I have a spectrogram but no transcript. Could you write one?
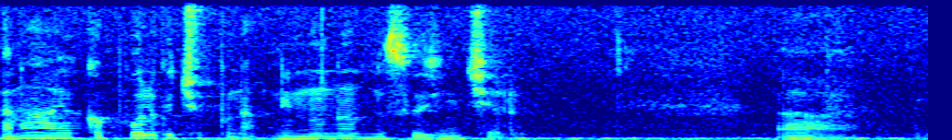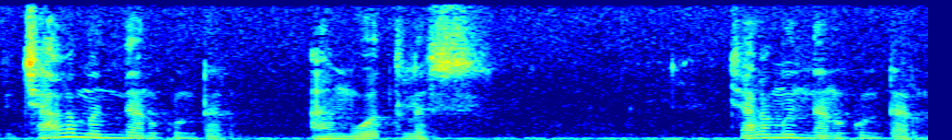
తన యొక్క పోలిక చొప్పున నిన్ను నన్ను సృజించాడు. చాలామంది అనుకుంటారు ఐఎమ్ వర్త్లెస్ చాలామంది అనుకుంటారు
